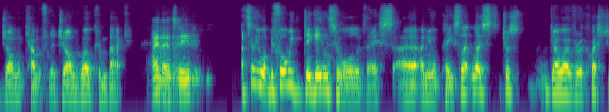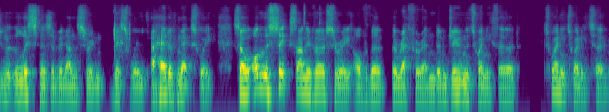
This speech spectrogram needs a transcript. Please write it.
John Kampfner. John, welcome back. Hi there, Steve. I tell you what, before we dig into all of this uh, and your piece, let, let's just go over a question that the listeners have been answering this week ahead of next week. So, on the sixth anniversary of the, the referendum, June the 23rd, 2022,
